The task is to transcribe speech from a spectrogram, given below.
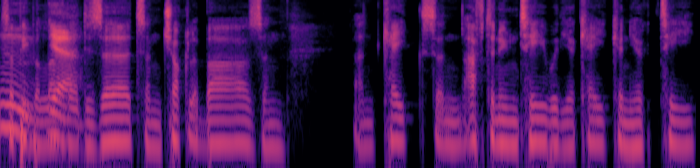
So Mm, people love yeah. their desserts and chocolate bars and and cakes and afternoon tea with your cake and your tea.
